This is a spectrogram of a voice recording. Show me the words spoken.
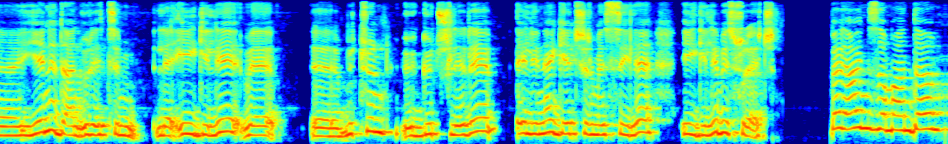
yeniden üretimle ilgili ve bütün güçleri eline geçirmesiyle ilgili bir süreç. Ben aynı zamanda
